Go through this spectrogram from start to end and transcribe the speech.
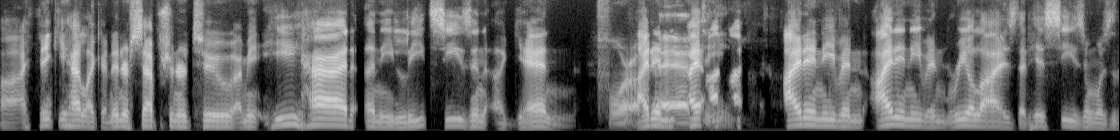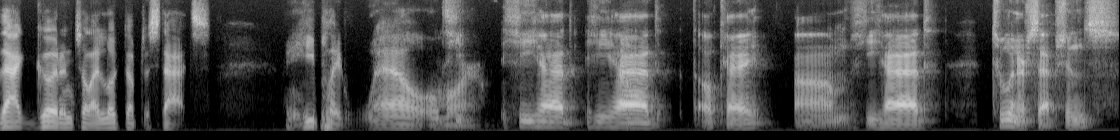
Uh, I think he had like an interception or two. I mean, he had an elite season again. For I didn't, I, I, I, I, didn't even, I didn't even realize that his season was that good until I looked up the stats. I mean, he played well, Omar. He, he had, he had, okay, um, he had two interceptions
